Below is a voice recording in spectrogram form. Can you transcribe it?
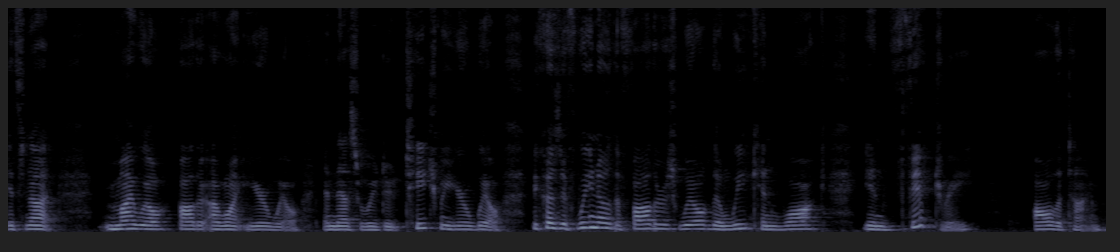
it's not my will, Father, I want your will. And that's what we do. Teach me your will. Because if we know the Father's will, then we can walk in victory all the time,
